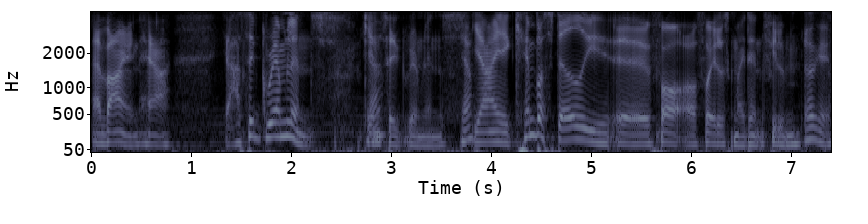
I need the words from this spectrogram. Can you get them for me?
af vejen her. Jeg har set Gremlins. Ja. Genset Gremlins. Ja. Jeg kæmper stadig øh, for at forelske mig i den film. okay. Ja.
